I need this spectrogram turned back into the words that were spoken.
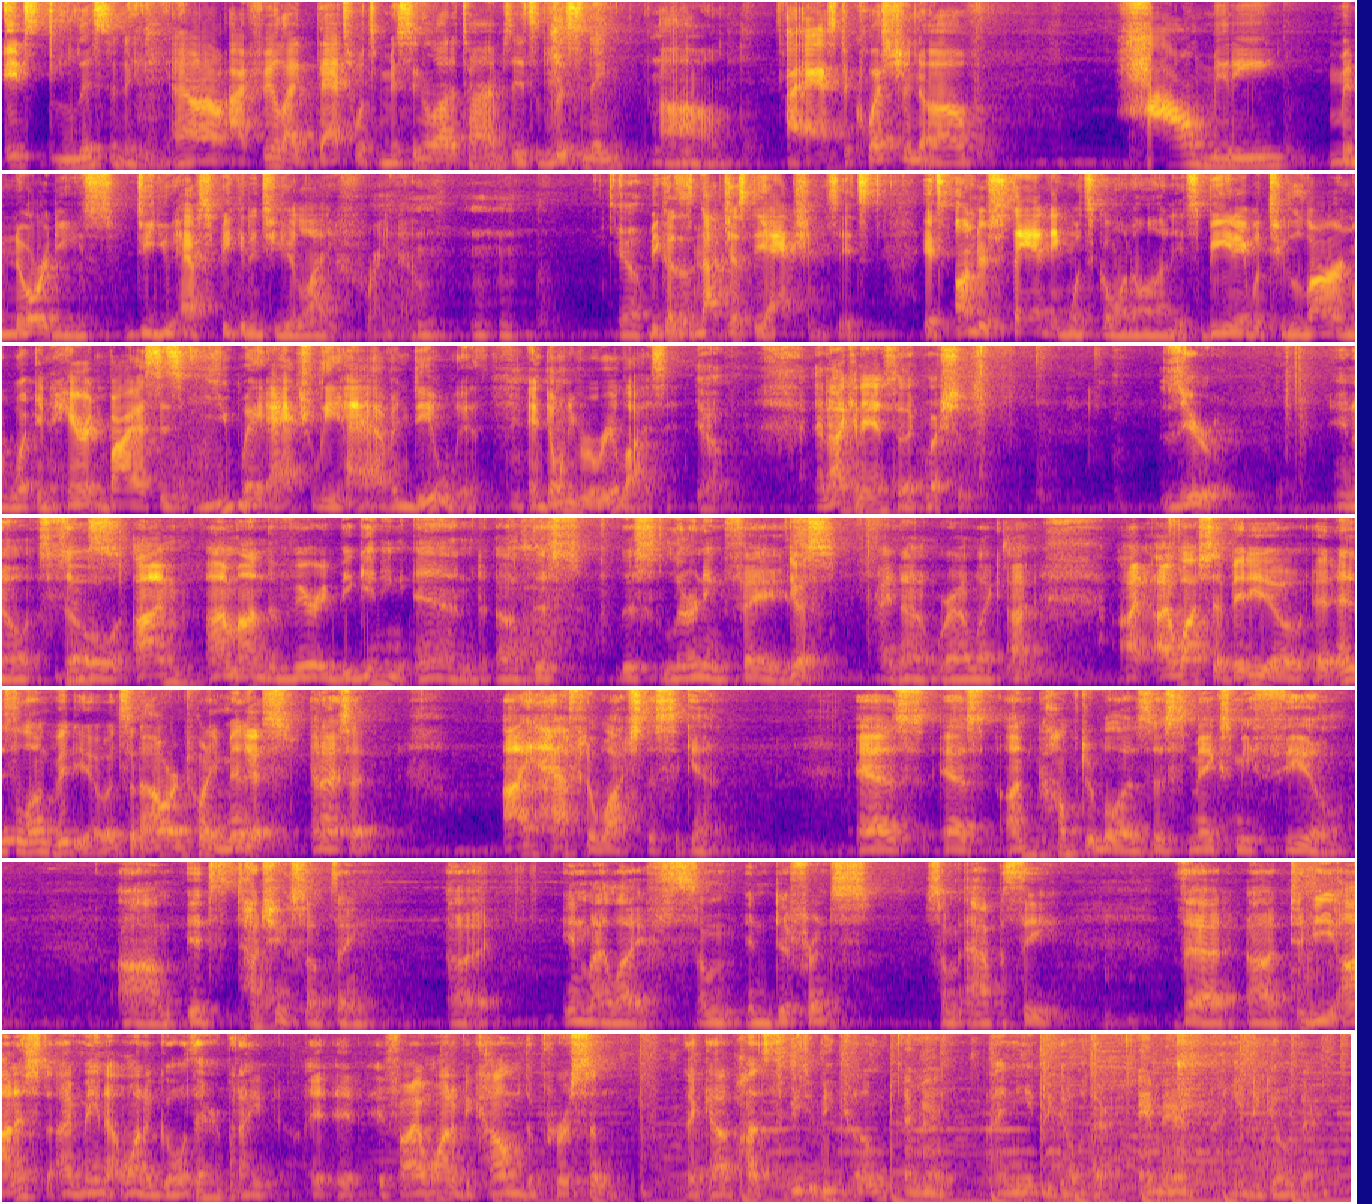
It's listening. I, I feel like that's what's missing a lot of times. It's listening. Mm-hmm. Um, I asked the question of how many minorities do you have speaking into your life right now? Mm-hmm. Yeah. because it's not just the actions it's it's understanding what's going on it's being able to learn what inherent biases you may actually have and deal with and mm-hmm. don't even realize it Yeah. And I can answer that question. Zero. You know, so Yes. I'm I'm on the very beginning end of this this learning phase Yes. right now where I'm like I I, I watched that video and it's a long video. It's an hour and twenty minutes. Yes. And I said, I have to watch this again. As as uncomfortable as this makes me feel, um, it's touching something uh, in my life, some indifference, some apathy. That, uh, to be honest, I may not want to go there, but i if I want to become the person that God wants me to become, amen I need to go there. amen I need to go there.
